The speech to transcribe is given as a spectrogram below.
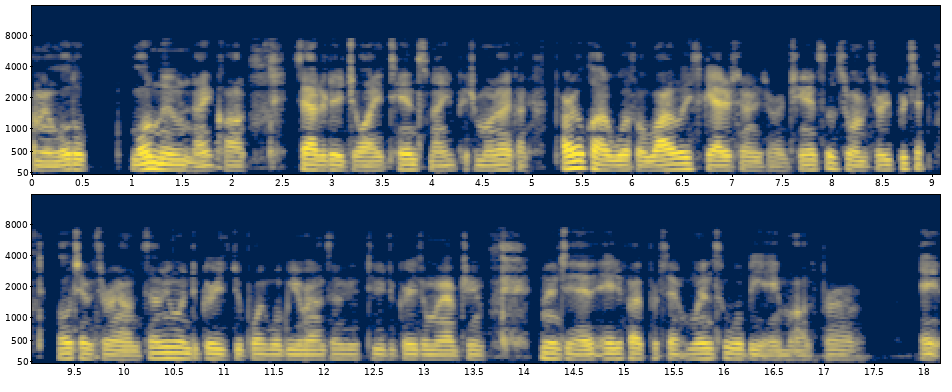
I mean, little Little moon, night cloud. Saturday, July 10th, night, picture mode icon. Partial cloud with a widely scattered thunderstorm. Chance of storm 30%. Low temperature around 71 degrees. Dew point will be around 72 degrees on average. Wind at 85%. Winds will be 8 miles per hour. 8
